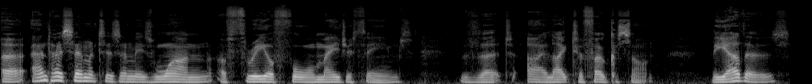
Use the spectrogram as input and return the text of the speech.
uh, anti Semitism is one of three or four major themes that I like to focus on. The others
